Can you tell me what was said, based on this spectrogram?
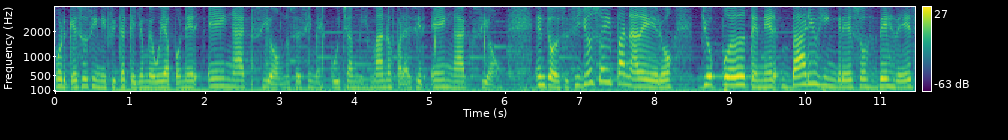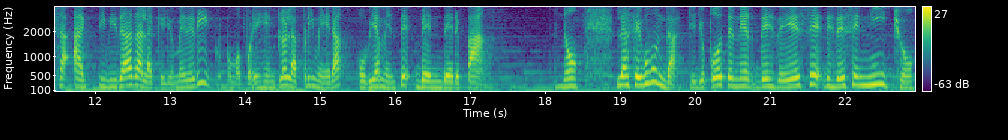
porque eso significa que yo me voy a poner en acción. No sé si me escuchan mis manos para decir en acción. Entonces, si yo soy panadero, yo puedo tener varios ingresos desde esa actividad a la que yo me dedico, como por ejemplo la primera, obviamente, vender pan. No, la segunda que yo puedo tener desde ese, desde ese nicho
